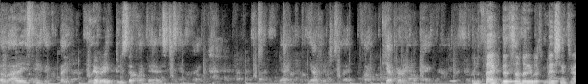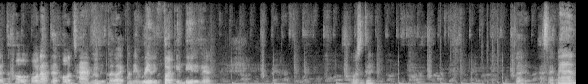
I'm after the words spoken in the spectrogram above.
a lot of these things that like whenever they do stuff like that it's just kind of like yeah I could have just like like kept her in the background. And the fact that somebody was missing throughout the whole, well, not the whole entire movie, but like when they really fucking needed him, wasn't there? But I was like, man,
